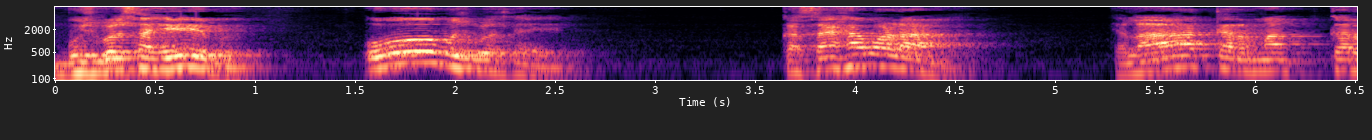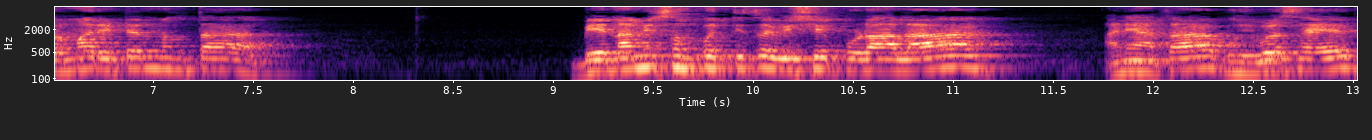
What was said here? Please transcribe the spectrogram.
भुजबळ साहेब. ओ भुजबळ साहेब. कसा आहे हा वाडा? ह्याला कर्मा कर्मा रिटर्न म्हणतात. बेनामी संपत्तीचा विषय पुढे आला आणि आता भुजबळ साहेब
